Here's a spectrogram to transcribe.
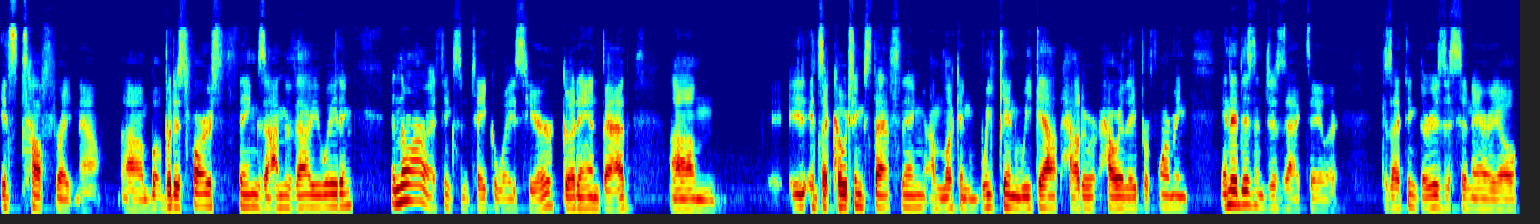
it's tough right now. Um, but but as far as things I'm evaluating, and there are I think some takeaways here, good and bad. Um, it, it's a coaching staff thing. I'm looking week in, week out. How do how are they performing? And it isn't just Zac Taylor, because I think there is a scenario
